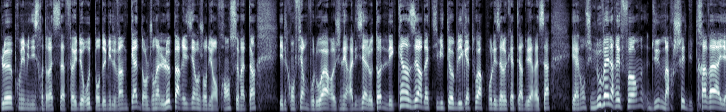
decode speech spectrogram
Le Premier ministre dresse sa feuille de route pour 2024 dans le journal Le Parisien aujourd'hui en France. Ce matin, il confirme vouloir généraliser à l'automne les 15 heures d'activité obligatoire pour les allocataires du RSA et annonce une nouvelle réforme du marché du travail.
